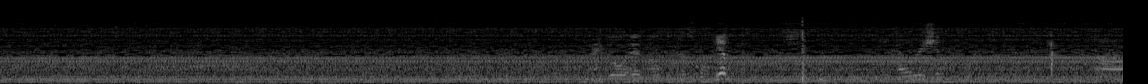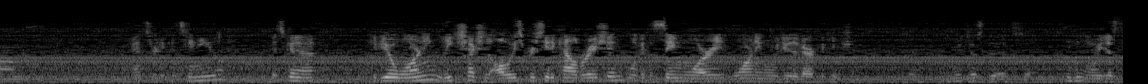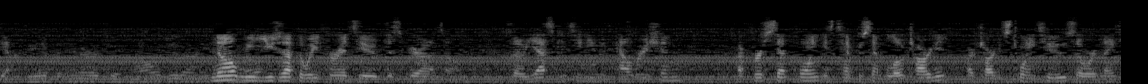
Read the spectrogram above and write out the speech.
Can I go ahead and open this one? Yep. Calibration. Um, answer to continue. It's gonna give you a warning. Leak check should always precede a calibration. We'll get the same worry, warning when we do the verification. And we just did, so we just yeah. do you have to enter to acknowledge it or anything? No, we usually have to wait for it to disappear on its own. So yes, continue with calibration. Our first set point is 10% below target. Our target's 22, so we're at 19.8.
